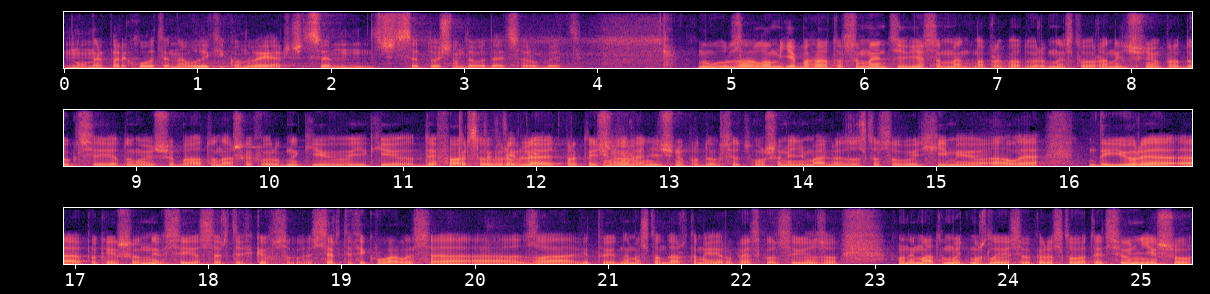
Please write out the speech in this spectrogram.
ну не переходити на великий конвейер, чи це чи це точно доведеться робити? Ну, загалом є багато сегментів. Є сегмент, наприклад, виробництва органічної продукції. Я думаю, що багато наших виробників, які де-факто виробляють практично Мгм. органічну продукцію, тому що мінімально застосовують хімію, але де юре е, поки що не всі сертифіку- сертифікувалися е, за відповідними стандартами Європейського Союзу. Вони матимуть можливість використовувати цю нішу.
